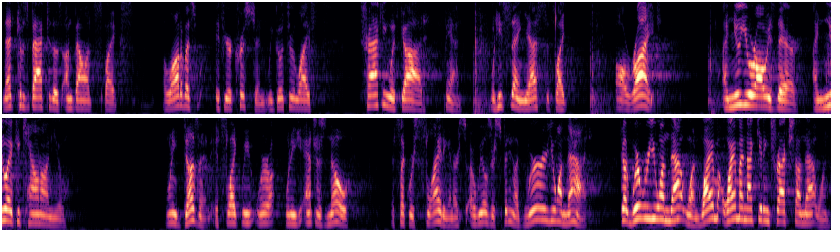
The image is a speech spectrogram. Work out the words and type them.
And that comes back to those unbalanced spikes. A lot of us, if you're a Christian, we go through life tracking with God. Man, when He's saying yes, it's like, all right, I knew you were always there. I knew I could count on you. When He doesn't, it's like we, we're, when He answers no, it's like we're sliding and our, our wheels are spinning. Like, where are you on that? God, where were you on that one? Why am, I, why am I not getting traction on that one?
